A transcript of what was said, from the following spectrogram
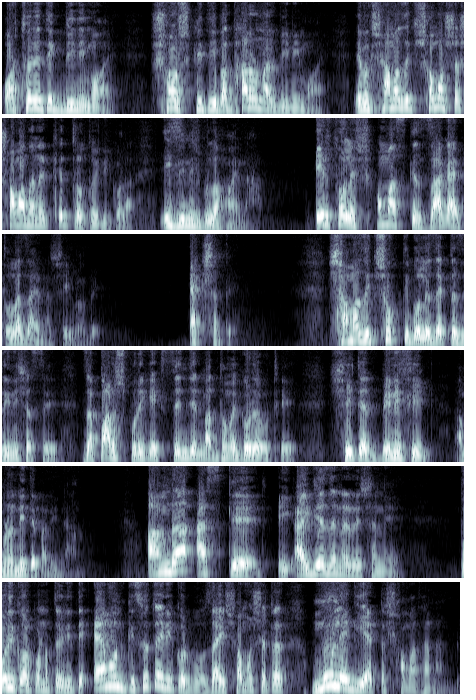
অর্থনৈতিক বিনিময়, সংস্কৃতি বা ধারণার বিনিময় এবং সামাজিক সমস্যা সমাধানের ক্ষেত্র তৈরি করা, এই জিনিসগুলো হয় না। এর ফলে সমাজকে জাগায় তোলা যায় না সেইভাবে। একসাথে। সামাজিক শক্তি বলে যে একটা জিনিস আছে যা পারস্পরিক এক্সচেঞ্জের মাধ্যমে গড়ে ওঠে, সেইটার বেনিফিট আমরা নিতে পারি না। আমরা আজকের এই আইডিয়া জেনারেশনে পরিকল্পনা তৈরিতে এমন কিছু তৈরি করব যা এই সমস্যাটার মূলে গিয়ে একটা সমাধান আনবে।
